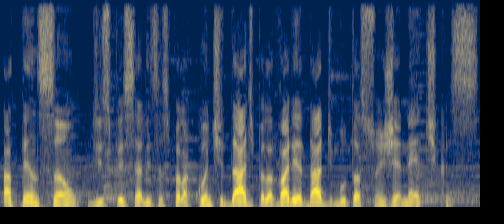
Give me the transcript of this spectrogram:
a atenção de especialistas pela quantidade e pela variedade de mutações genéticas.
